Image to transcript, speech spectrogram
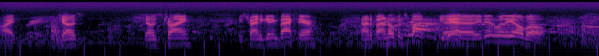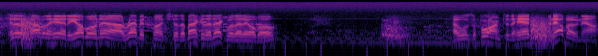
All right, Jones. Jones trying. He's trying to get him back there. Trying to find an open spot. He did. and he did with the elbow. Into the top of the head. The elbow now. A rabbit punch to the back of the neck with that elbow. That was a forearm to the head. An elbow now.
